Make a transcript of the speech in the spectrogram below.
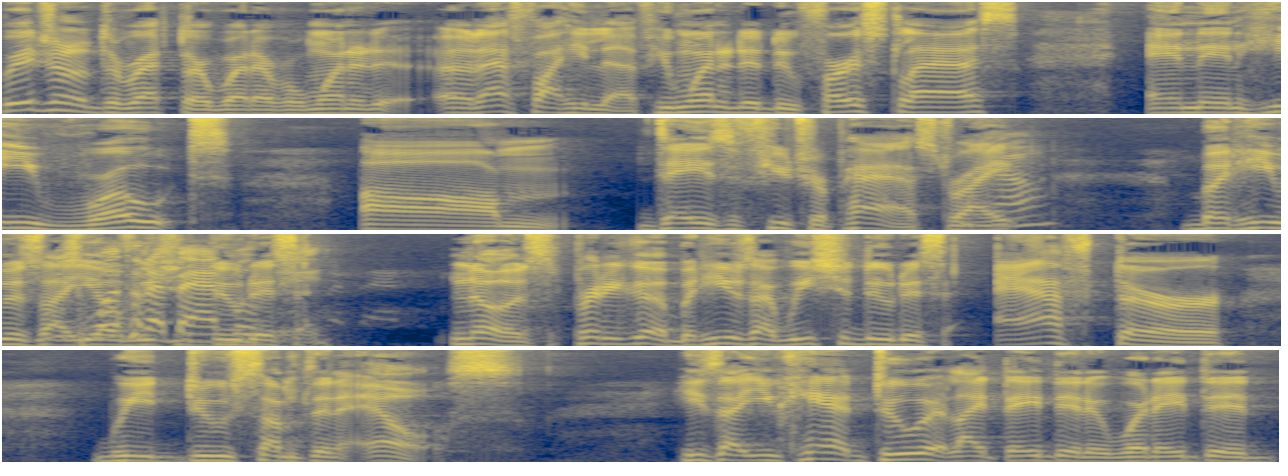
original director, or whatever, wanted. To, uh, that's why he left. He wanted to do First Class, and then he wrote um, Days of Future Past, right? But he was like, Which "Yo, we should do this." No, it's pretty good. But he was like, "We should do this after we do something else." He's like, you can't do it like they did it, where they did,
